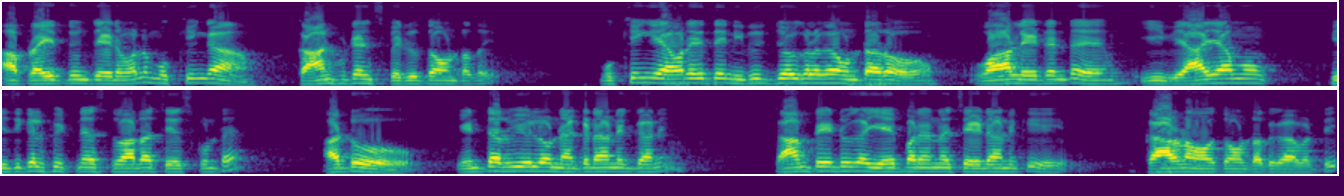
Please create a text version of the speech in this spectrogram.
ఆ ప్రయత్నం చేయడం వల్ల ముఖ్యంగా కాన్ఫిడెన్స్ పెరుగుతూ ఉంటుంది. ముఖ్యంగా ఎవరైతే నిరుద్యోగులుగా ఉంటారో వాళ్ళు ఏంటంటే ఈ వ్యాయామం ఫిజికల్ ఫిట్నెస్ ద్వారా చేసుకుంటే అటు ఇంటర్వ్యూలో నెగ్గడానికి కానీ కాంపిటేటివ్గా ఏ పనైనా చేయడానికి కారణం అవుతూ ఉంటుంది కాబట్టి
